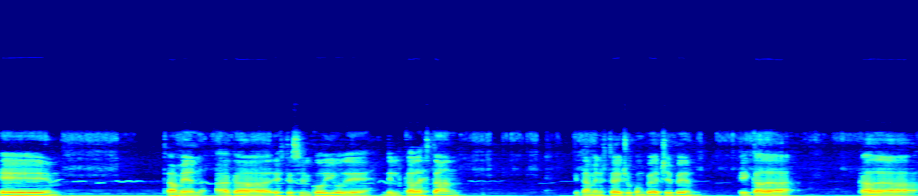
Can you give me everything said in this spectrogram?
Eh, también acá este es el código de, del cada stand que también está hecho con PHP que cada cada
